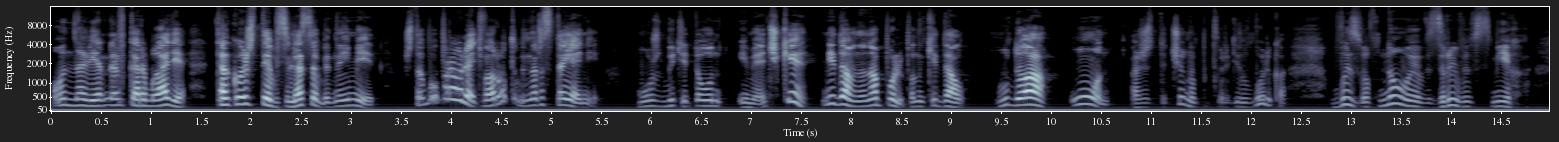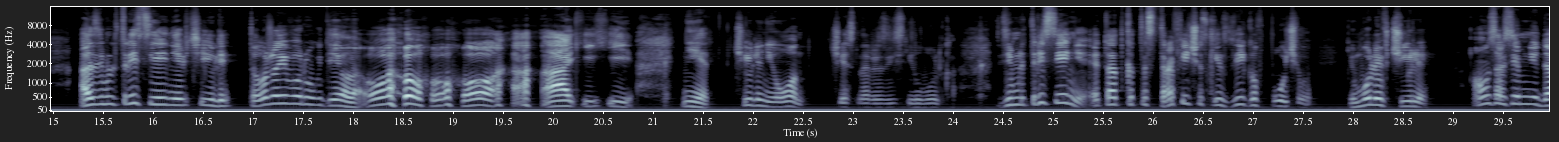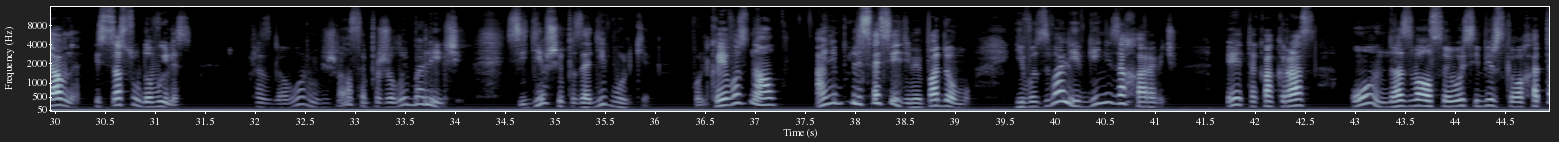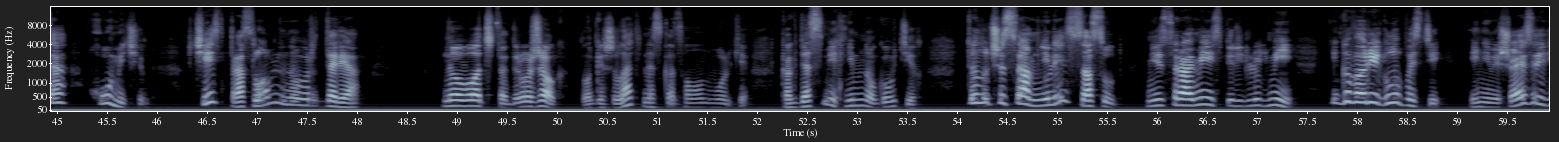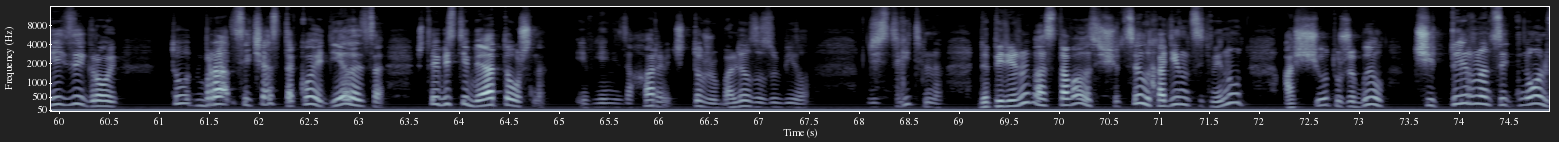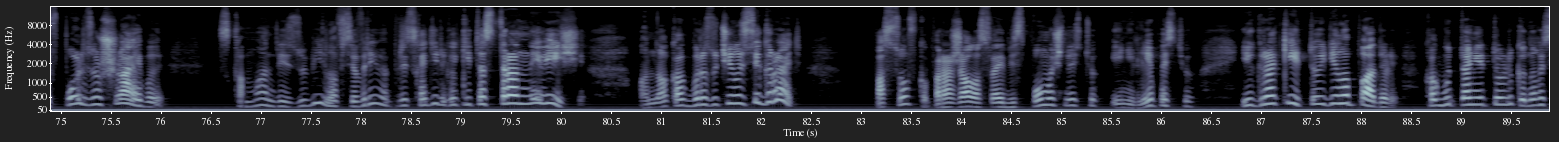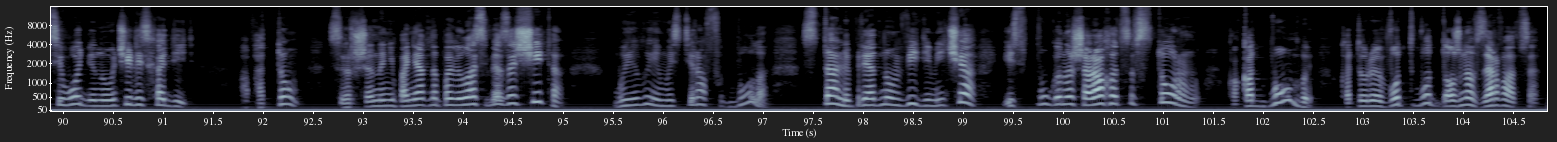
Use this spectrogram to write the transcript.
Он, наверное, в кармане такой штепсель особенно имеет, чтобы управлять воротами на расстоянии. Может быть, это он и мячики недавно на поле понакидал? Ну да, он, ожесточенно подтвердил Волька, вызвав новые взрывы смеха. А землетрясение в Чили тоже его рук дело. О-хо-хо-хо, ха-ха, хи-хи. Нет, в Чили не он, честно разъяснил Волька. Землетрясение — это от катастрофических сдвигов почвы, тем более в Чили. А он совсем недавно из сосуда вылез. В разговор вмешался пожилой болельщик, сидевший позади Вольки. Волька его знал. Они были соседями по дому. Его звали Евгений Захарович. Это как раз он назвал своего сибирского хота Хомичем в честь прославленного вратаря. «Ну вот что, дружок», — благожелательно сказал он Вольке, когда смех немного утих, — «ты лучше сам не лезь в сосуд, не срамись перед людьми, не говори глупостей и не мешай следить за игрой. Тут, брат, сейчас такое делается, что и без тебя тошно. Евгений Захарович тоже болел за зубило. Действительно, до перерыва оставалось еще целых 11 минут, а счет уже был 14-0 в пользу шайбы. С командой Зубила все время происходили какие-то странные вещи. Она как бы разучилась играть. Пасовка поражала своей беспомощностью и нелепостью. Игроки то и дело падали, как будто они только на сегодня научились ходить. А потом совершенно непонятно повела себя защита. Боевые мастера футбола стали при одном виде мяча испуганно шарахаться в сторону, как от бомбы, которая вот-вот должна взорваться.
